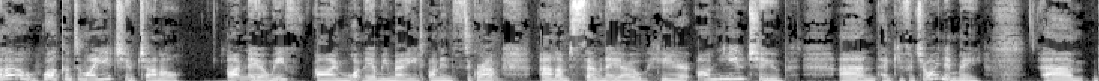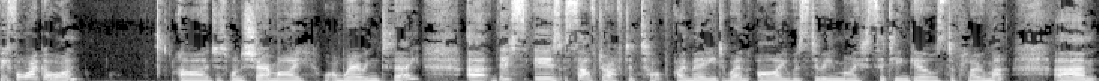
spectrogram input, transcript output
Hello, welcome to my YouTube channel. I'm Naomi, I'm What Naomi Made on Instagram and I'm SewNao here on YouTube and thank you for joining me. Um, before I go on, I just want to share my what I'm wearing today. Uh, this is a self-drafted top I made when I was doing my City and Guilds diploma. Um,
